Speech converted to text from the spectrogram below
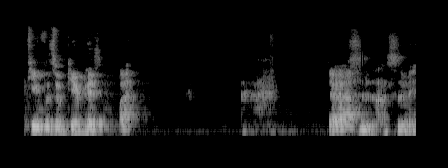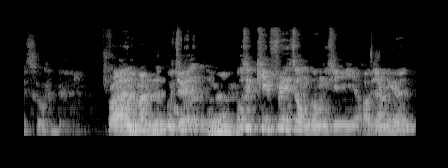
踢不出 kick flip 怎么办？对啊。是啊，是没错。不然我觉得，因为不是 kick flip 这种东西，好像有点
